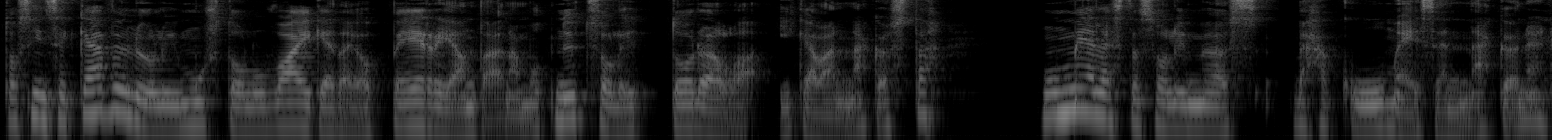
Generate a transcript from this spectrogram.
Tosin se kävely oli musta ollut vaikeaa jo perjantaina, mutta nyt se oli todella ikävän näköistä. Mun mielestä se oli myös vähän kuumeisen näköinen.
